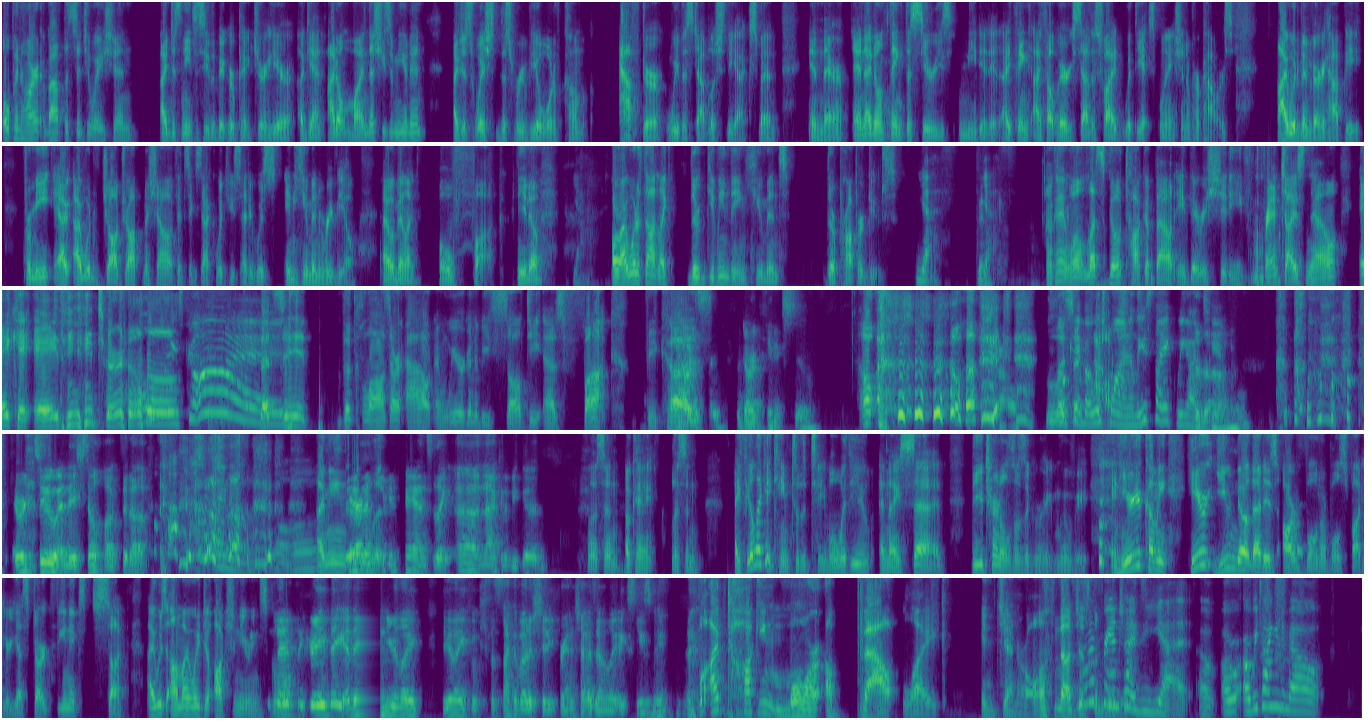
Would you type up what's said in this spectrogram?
open heart about the situation. I just need to see the bigger picture here. Again, I don't mind that she's a mutant. I just wish this reveal would have come after we've established the X Men in there. And I don't think the series needed it. I think I felt very satisfied with the explanation of her powers. I would have been very happy for me, I, I would have jaw dropped Michelle if it's exactly what you said. It was inhuman reveal. I would have been like, oh fuck, you know? Yeah. Or I would have thought like they're giving the Inhumans their proper dues. Yes. Yeah. Yes. Okay, well, let's go talk about a very shitty franchise now, aka the Eternals. Oh my god. That's it. The claws are out, and we are going to be salty as fuck How because the Dark Phoenix do? oh, Listen, okay, but which ouch. one? At least like we got two. There were two, and they still fucked it up. I know. I mean, They had a li- second chance, like, uh, not gonna be good. Listen, okay, listen. I feel like I came to the table with you and I said The Eternals was a great movie. And here you're coming, here you know that is our vulnerable spot here. Yes, Dark Phoenix sucked. I was on my way to auctioneering school. That's a great thing. And then you're like, you're like, okay, let's talk about a shitty franchise. And I'm like, excuse me. Well, I'm talking more about like in general, not It's just not the a franchise yet. Oh, are, are we talking about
